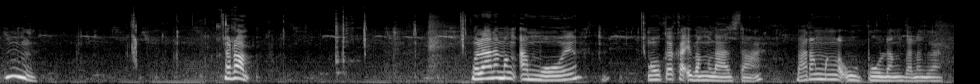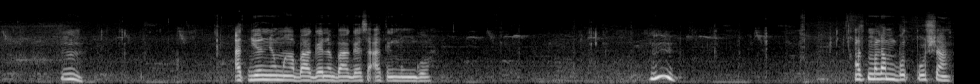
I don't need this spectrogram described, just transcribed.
Hmm. Sarap. Wala namang amoy o kakaibang lasa. Parang mga upo lang talaga. Hmm. At yun yung mga bagay na bagay sa ating munggo. Hmm. At malambot po siya.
